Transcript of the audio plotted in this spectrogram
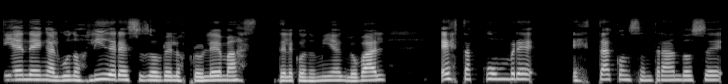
tienen algunos líderes sobre los problemas de la economía global, esta cumbre está concentrándose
